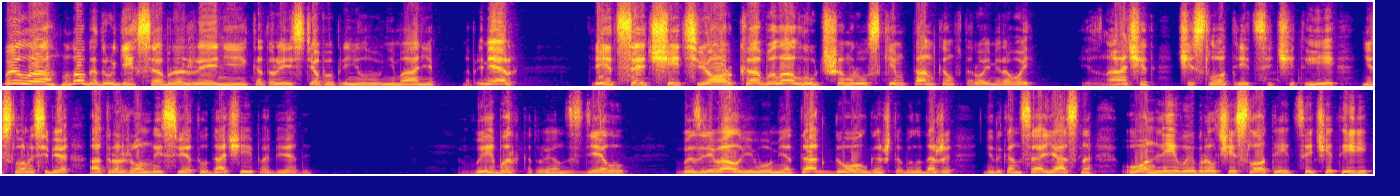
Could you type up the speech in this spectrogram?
Было много других соображений, которые Степа принял во внимание. Например, тридцать четверка была лучшим русским танком Второй мировой. И значит, число тридцать четыре несло на себе отраженный свет удачи и победы. Выбор, который он сделал, вызревал в его уме так долго, что было даже не до конца ясно, он ли выбрал число 34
